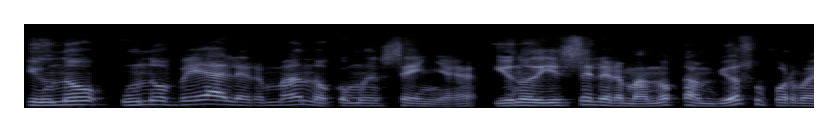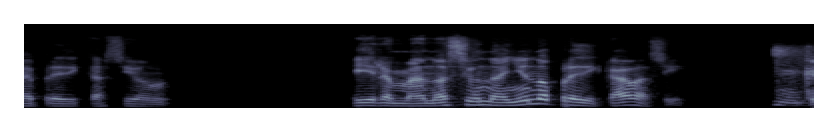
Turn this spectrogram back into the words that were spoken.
que uno, uno ve al hermano como enseña y uno dice, el hermano cambió su forma de predicación. Y el hermano hace un año no predicaba así. Ok.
